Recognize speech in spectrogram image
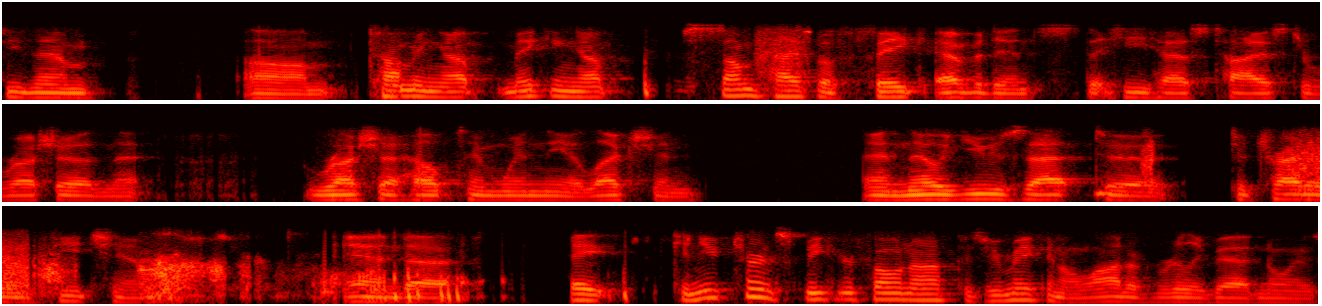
see them um, coming up, making up some type of fake evidence that he has ties to Russia and that Russia helped him win the election, and they'll use that to to try to impeach him. And uh, hey, can you turn speakerphone off because you're making a lot of really bad noise.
